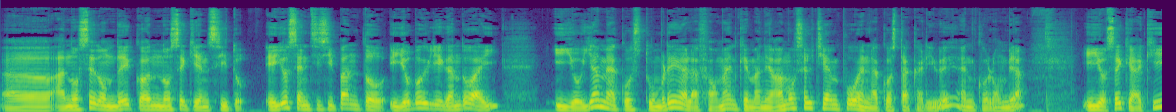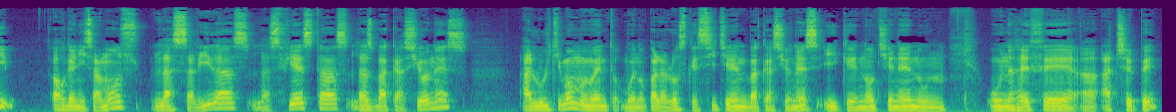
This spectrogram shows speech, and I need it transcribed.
uh, a no sé dónde con no sé quiéncito. Ellos anticipan todo y yo voy llegando ahí y yo ya me acostumbré a la forma en que manejamos el tiempo en la costa caribe, en Colombia, y yo sé que aquí organizamos las salidas, las fiestas, las vacaciones al último momento. Bueno, para los que sí tienen vacaciones y que no tienen un, un jefe HP,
